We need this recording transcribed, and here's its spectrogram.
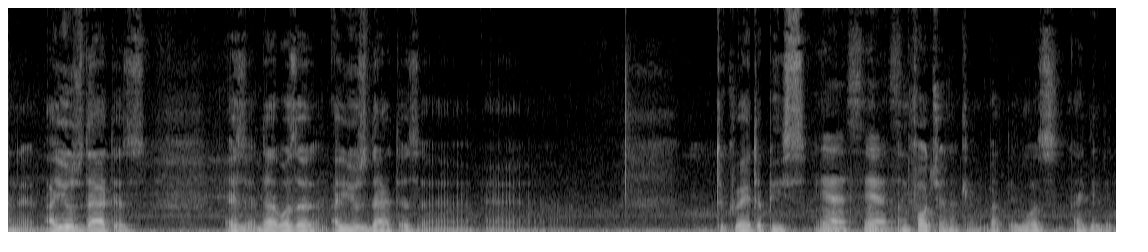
and uh, I used that as as that was a I used that as a. Uh, to create a piece. you know, Yes, un- yes. Unfortunately, but it was I did it.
